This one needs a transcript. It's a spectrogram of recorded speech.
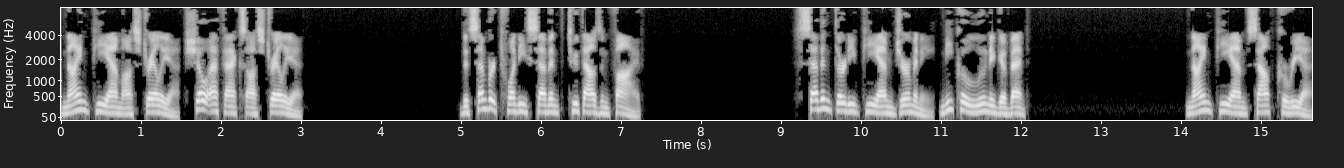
9 p.m. Australia, Show FX Australia December 27, 2005 7.30 p.m. Germany, Nico Lunig event 9 p.m. South Korea,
